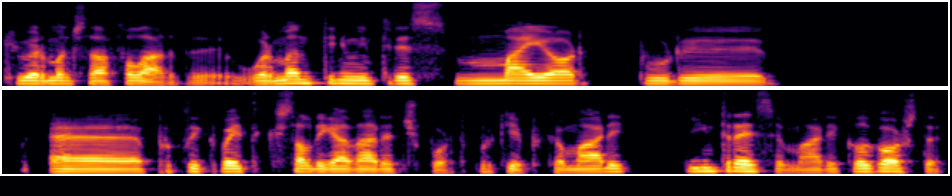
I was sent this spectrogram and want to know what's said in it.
que o Armando estava a falar, de, o Armando tinha um interesse maior por, uh, por clickbait que está ligado à área de desporto. Porquê? Porque é uma área que lhe interessa, uma área que ele gosta,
